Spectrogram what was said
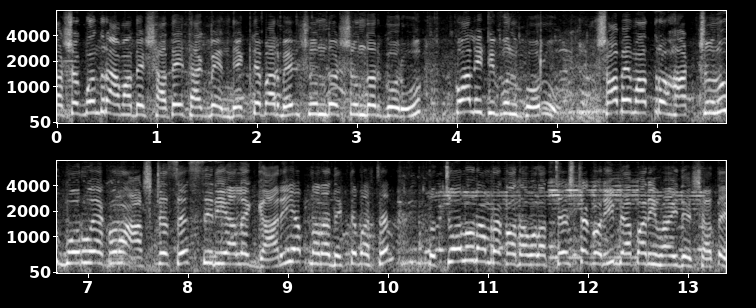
দর্শক বন্ধুরা আমাদের সাথেই থাকবেন। দেখতে পারবেন সুন্দর সুন্দর গরু কোয়ালিটিফুল গরু। সবে মাত্র হাট শুরু, গরু এখনও আসতেছে, সিরিয়ালে গাড়ি আপনারা দেখতে পাচ্ছেন। তো চলুন আমরা কথা বলার চেষ্টা করি, ব্যাপারী ভাইদের সাথে।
